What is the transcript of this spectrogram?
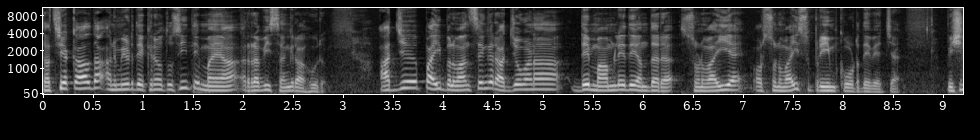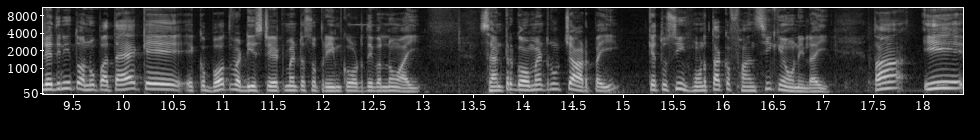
ਸਤਿ ਸ਼੍ਰੀ ਅਕਾਲ ਦਾ ਅਨਮਿਊਟ ਦੇਖ ਰਹੇ ਹੋ ਤੁਸੀਂ ਤੇ ਮੈਂ ਆ ਰਵੀ ਸਿੰਘ ਰਾਹੂਰ ਅੱਜ ਭਾਈ ਬਲਵੰਤ ਸਿੰਘ ਰਾਜੋਵਾਣਾ ਦੇ ਮਾਮਲੇ ਦੇ ਅੰਦਰ ਸੁਣਵਾਈ ਹੈ ਔਰ ਸੁਣਵਾਈ ਸੁਪਰੀਮ ਕੋਰਟ ਦੇ ਵਿੱਚ ਹੈ। ਪਿਛਲੇ ਦਿਨੀ ਤੁਹਾਨੂੰ ਪਤਾ ਹੈ ਕਿ ਇੱਕ ਬਹੁਤ ਵੱਡੀ ਸਟੇਟਮੈਂਟ ਸੁਪਰੀਮ ਕੋਰਟ ਦੇ ਵੱਲੋਂ ਆਈ। ਸੈਂਟਰ ਗਵਰਨਮੈਂਟ ਨੂੰ ਝਾੜ ਪਈ ਕਿ ਤੁਸੀਂ ਹੁਣ ਤੱਕ ਫਾਂਸੀ ਕਿਉਂ ਨਹੀਂ ਲਾਈ? ਤਾਂ ਇਹ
